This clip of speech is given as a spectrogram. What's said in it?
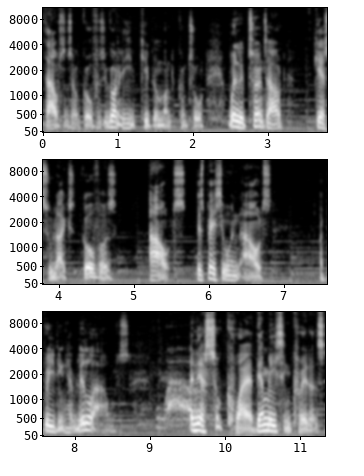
thousands of gophers. You've got to keep them under control. Well, it turns out, guess who likes gophers? Owls, especially when owls are breeding, have little owls. Wow. And they're so quiet, they're amazing critters.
